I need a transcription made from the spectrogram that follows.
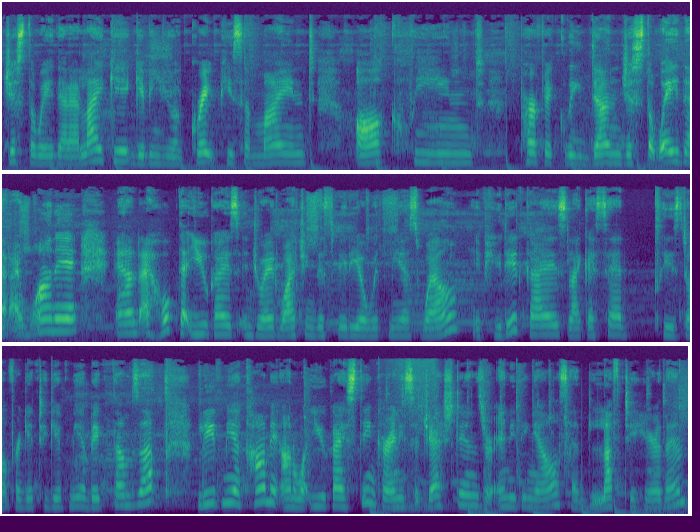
just the way that I like it, giving you a great peace of mind, all cleaned, perfectly done just the way that I want it. And I hope that you guys enjoyed watching this video with me as well. If you did guys, like I said, Please don't forget to give me a big thumbs up. Leave me a comment on what you guys think or any suggestions or anything else. I'd love to hear them.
